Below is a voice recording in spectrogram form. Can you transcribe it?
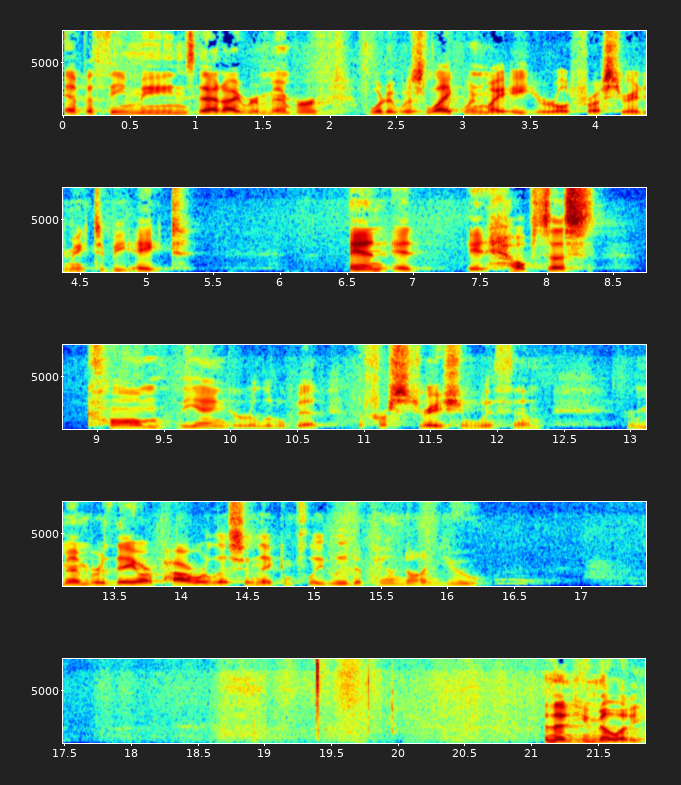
Empathy means that I remember what it was like when my eight year old frustrated me to be eight. And it, it helps us calm the anger a little bit, the frustration with them. Remember, they are powerless and they completely depend on you. And then humility.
